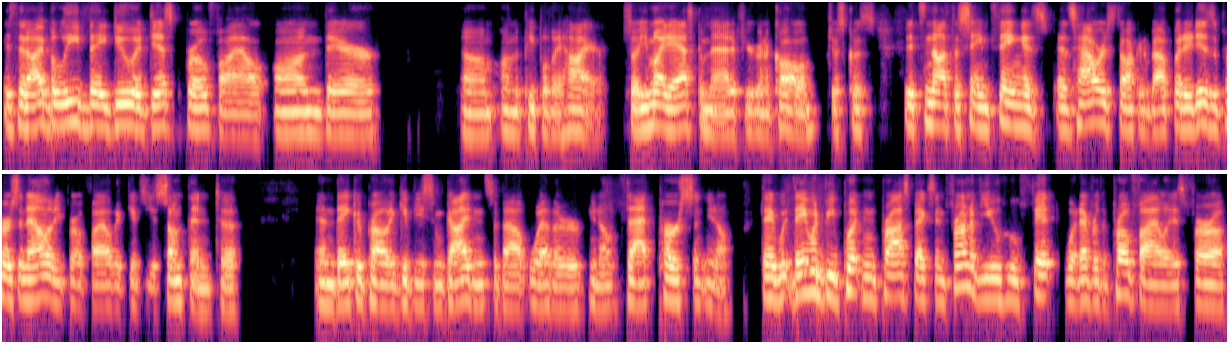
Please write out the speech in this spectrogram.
is that I believe they do a DISC profile on their um, on the people they hire. So you might ask them that if you're going to call them, just because it's not the same thing as as Howard's talking about, but it is a personality profile that gives you something to and they could probably give you some guidance about whether you know that person you know they would they would be putting prospects in front of you who fit whatever the profile is for a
